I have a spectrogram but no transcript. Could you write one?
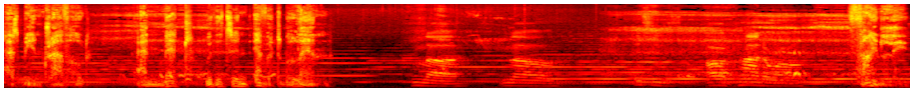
has been traveled and met with its inevitable end. Nah, no. This is all kind of wrong. Finally,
